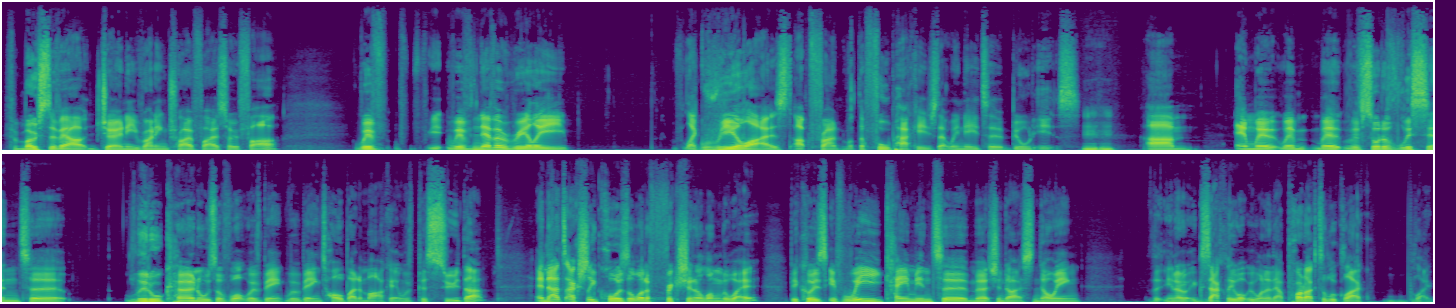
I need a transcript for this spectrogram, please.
for most of our journey running TribeFire so far, we've we've never really like realized up front what the full package that we need to build is. Um, and we're, we're, we're, we've sort of listened to little kernels of what we've been we're being told by the market, and we've pursued that. And that's actually caused a lot of friction along the way because if we came into merchandise knowing that you know exactly what we wanted our product to look like, like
